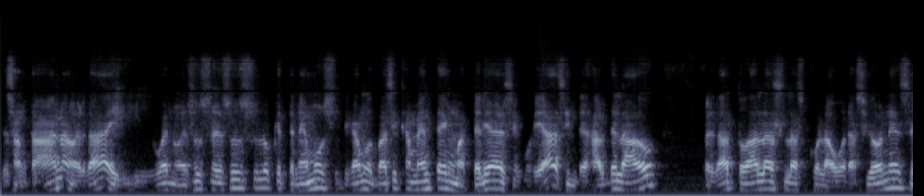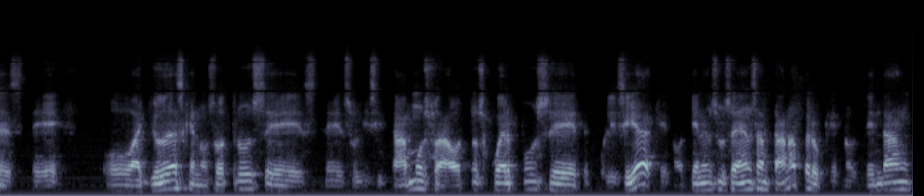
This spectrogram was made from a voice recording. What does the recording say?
de Santa Ana, ¿verdad? Y, bueno, eso es, eso es lo que tenemos, digamos, básicamente en materia de seguridad, sin dejar de lado, ¿verdad? Todas las, las colaboraciones este, o ayudas que nosotros este, solicitamos a otros cuerpos eh, de policía que no tienen su sede en Santana, pero que nos brindan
